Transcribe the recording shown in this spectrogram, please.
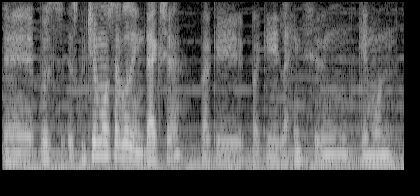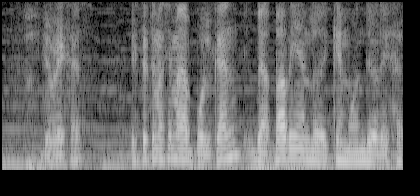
Eh, pues escuchemos algo de Indaksha para que, para que la gente se dé un quemón de orejas. Este tema se llama Volcán. Va, bien lo de quemón de orejas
